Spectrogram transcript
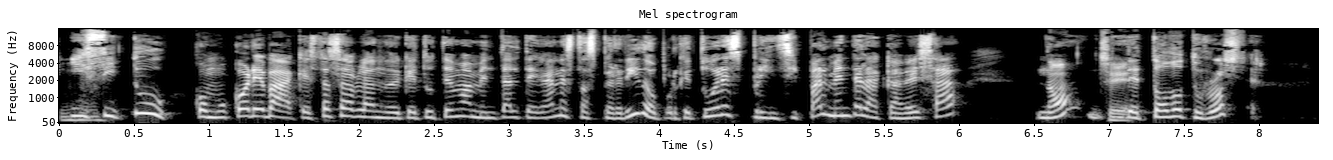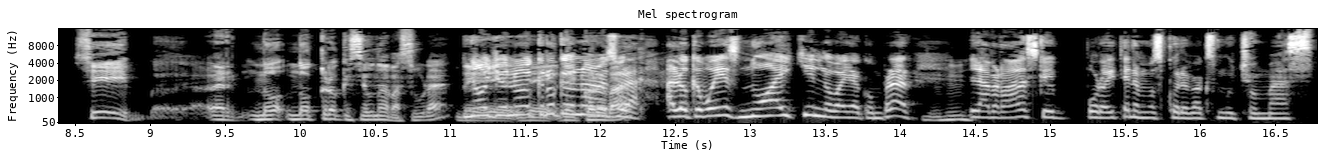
Y si tú, como coreback, estás hablando de que tu tema mental te gana, estás perdido, porque tú eres principalmente la cabeza, ¿no? De todo tu roster. Sí, a ver, no, no creo que sea una basura. no, yo no creo que sea una basura. A lo que voy es, no hay quien lo vaya a comprar. La verdad es que por ahí tenemos corebacks mucho más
